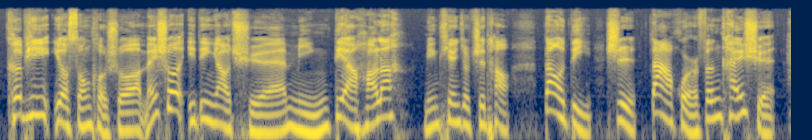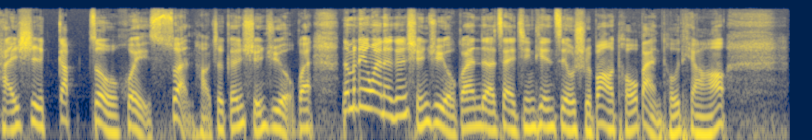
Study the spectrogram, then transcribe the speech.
柯批又松口说，没说一定要全民调，好了。”明天就知道到底是大伙儿分开选还是合作会算。好，这跟选举有关。那么另外呢，跟选举有关的，在今天自由时报头版头条，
